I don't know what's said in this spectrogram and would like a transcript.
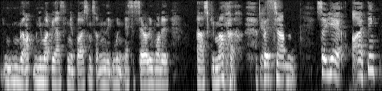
you might be asking advice on something that you wouldn't necessarily want to ask your mother. Yes. But um, so yeah, I think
